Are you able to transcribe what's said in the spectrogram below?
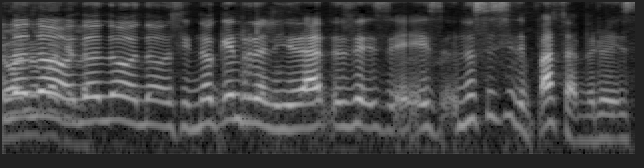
no, no, no, no, no, sino que en realidad, es- es- es- no sé si te pasa, pero es-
